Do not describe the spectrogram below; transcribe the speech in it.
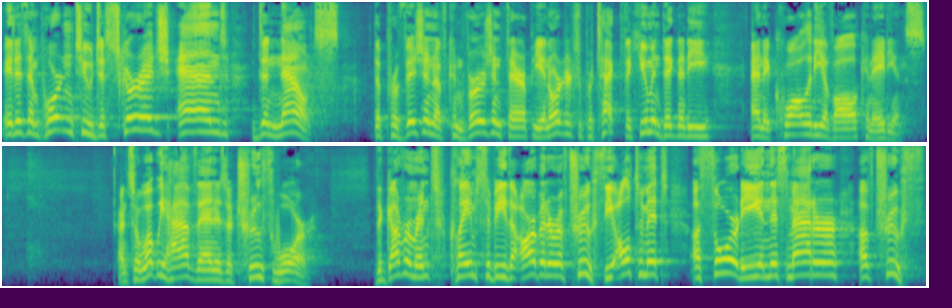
it is important to discourage and denounce the provision of conversion therapy in order to protect the human dignity and equality of all Canadians. And so what we have then is a truth war. The government claims to be the arbiter of truth, the ultimate authority in this matter of truth.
